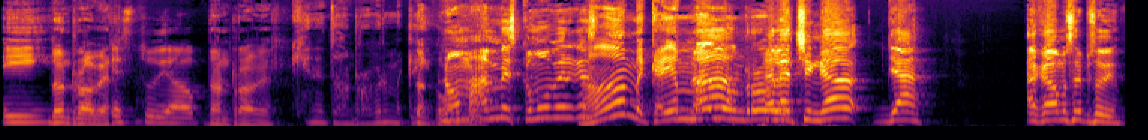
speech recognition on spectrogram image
Y Don Robert. estudiado. Don Robert. ¿Quién es Don Robert? Me cae No, mames, ¿cómo vergas? No, me caía mal Don Robert. A la chingada, ya. Acabamos el episodio.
